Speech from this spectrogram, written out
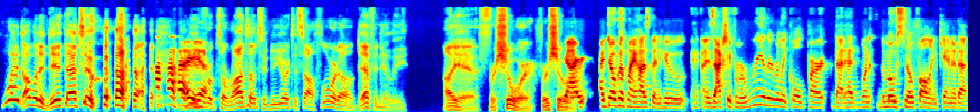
what? I would have did that too. I mean, yeah. From Toronto to New York to South Florida, oh, definitely. Oh yeah, for sure, for sure. Yeah, I, I, joke with my husband, who is actually from a really, really cold part that had one the most snowfall in Canada,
